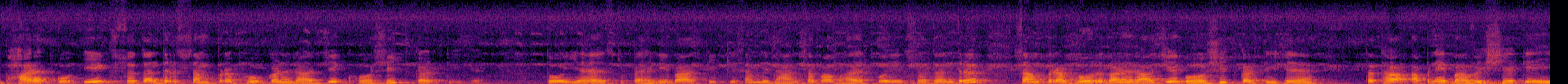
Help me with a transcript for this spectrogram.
भारत को एक स्वतंत्र संप्रभु गणराज्य घोषित करती है। तो यह इसकी पहली बात थी कि संविधान सभा भारत को एक स्वतंत्र संप्रभु गणराज्य घोषित करती है तथा अपने भविष्य के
